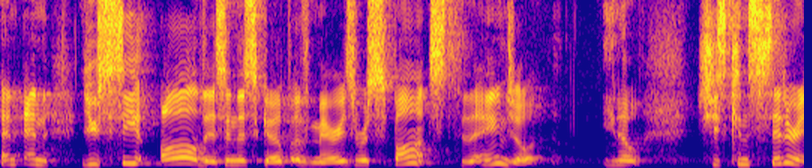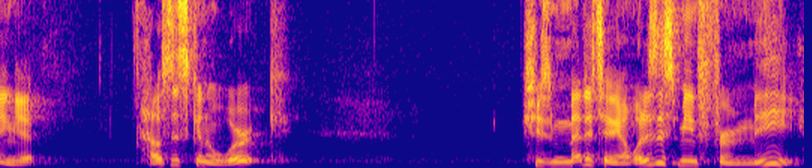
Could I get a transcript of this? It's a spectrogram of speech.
And, and you see all this in the scope of Mary's response to the angel. You know, she's considering it. How's this going to work? She's meditating on what does this mean for me?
